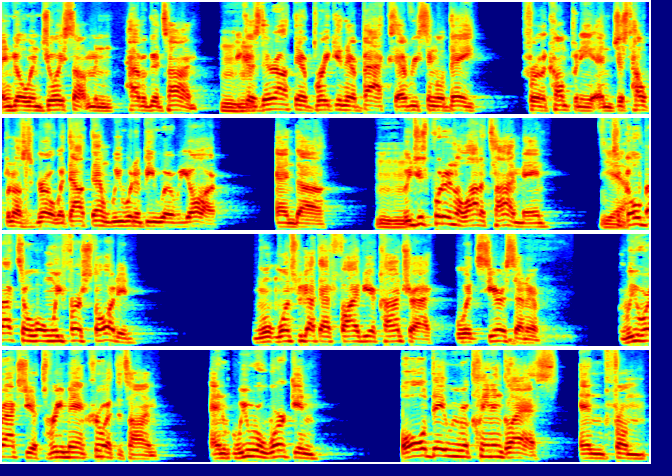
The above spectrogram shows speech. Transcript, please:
and go enjoy something and have a good time Mhm. because they're out there breaking their backs every single day for the company and just helping us grow. Without them, we wouldn't be where we are. And uh, Mhm. we just put in a lot of time, man. yeah. To go back to when we first started, w- once we got that five year contract with Cira Centre, we were actually a three man crew at the time. And we were working all day. We were cleaning glass. And from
